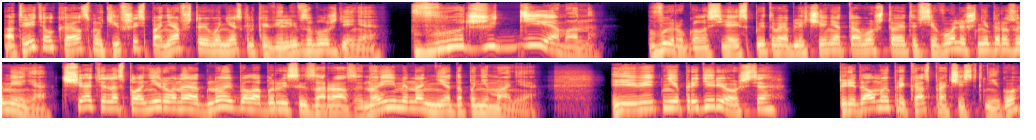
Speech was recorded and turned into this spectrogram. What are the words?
Ответил Кайл, смутившись, поняв, что его несколько ввели в заблуждение. «Вот же демон!» Выругалась я, испытывая облегчение от того, что это всего лишь недоразумение, тщательно спланированное одной белобрысой заразы, но именно недопонимание. И ведь не придерешься. Передал мой приказ прочесть книгу,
